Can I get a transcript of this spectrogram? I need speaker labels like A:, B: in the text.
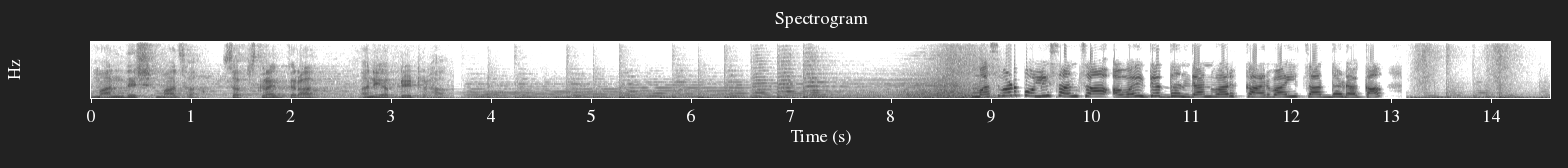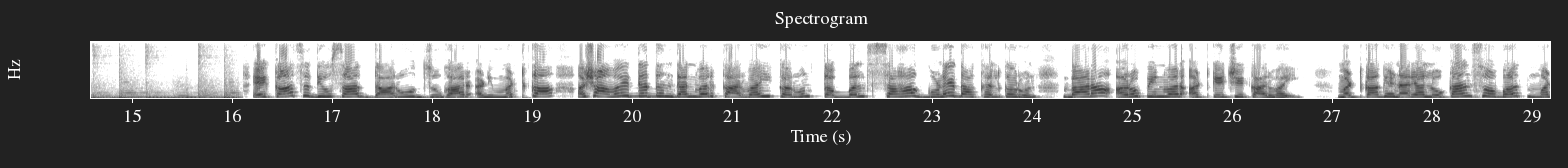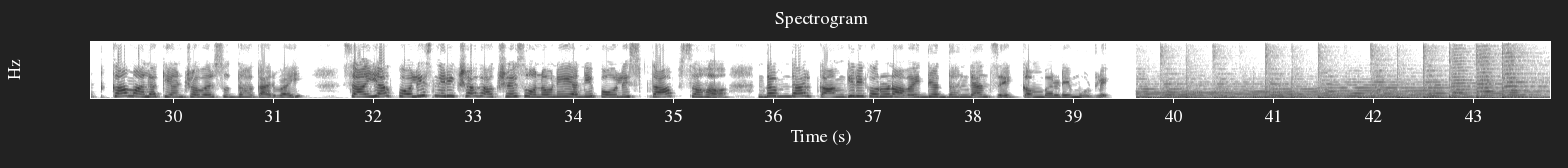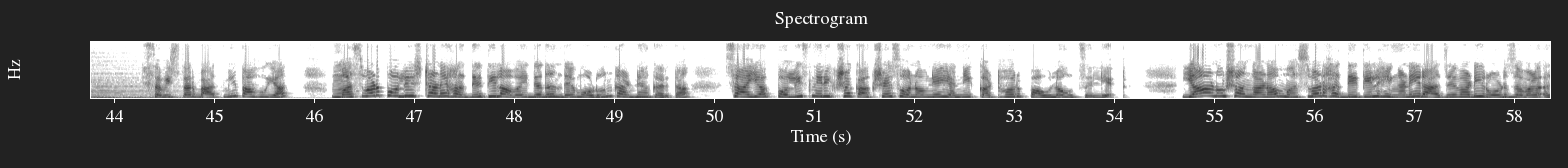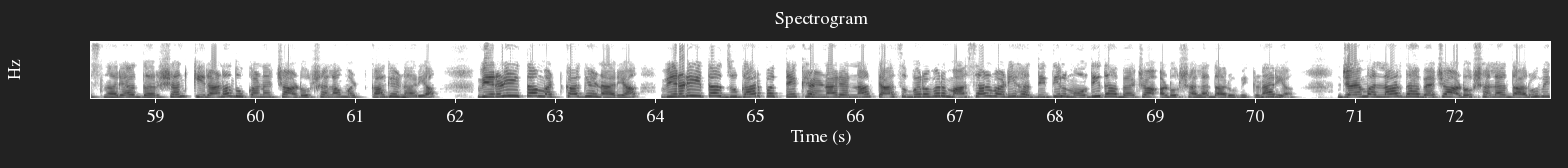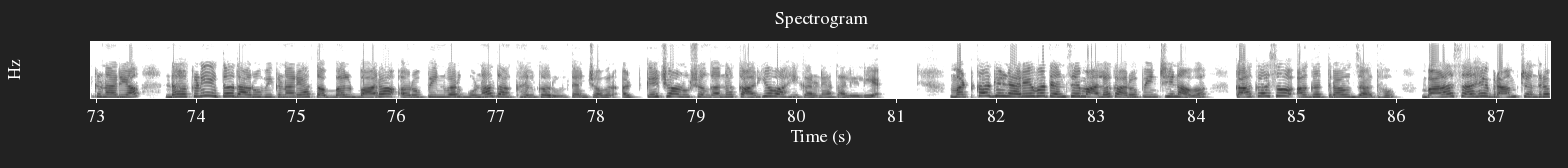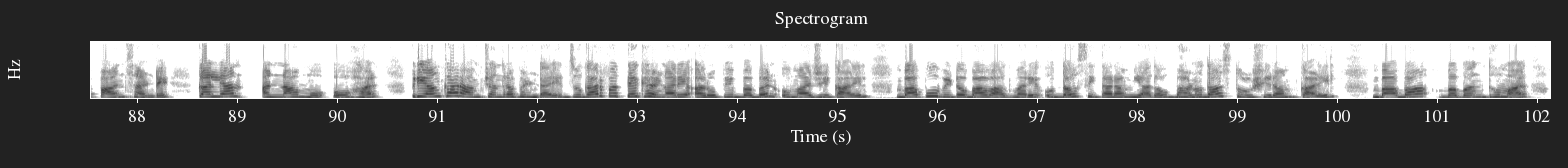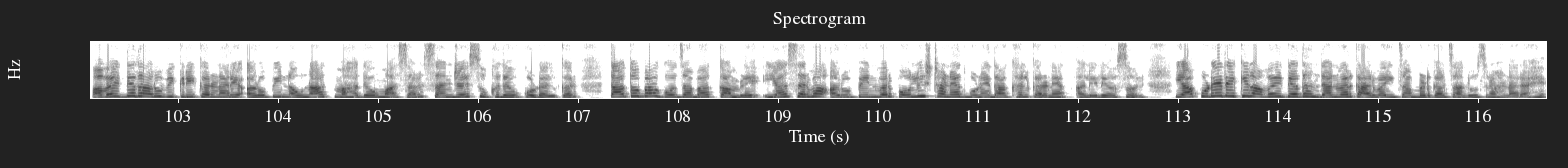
A: मानदेश माझा. सबस्क्राईब करा आणि अपडेट रहा.
B: मसवड पोलिसांचा अवैध धंद्यांवर कारवाईचा धडाका? एकाच दिवसात दारू जुगार आणि मटका अशा अवैध धंद्यांवर कारवाई करून तब्बल सहा गुन्हे दाखल करून बारा आरोपींवर अटकेची कारवाई. मटका घेणाऱ्या लोकांसोबत मटका मालक यांच्यावर सुद्धा कारवाई. सहाय्यक पोलीस निरीक्षक अक्षय सोनवणे यांनी पोलीस स्टाफसह दमदार कामगिरी करून अवैध धंद्यांचे कंबरडे मोडले. सविस्तर बातमी पाहूयात. मसवड पोलीस ठाणे हद्दीतील अवैध धंदे मोडून काढण्याकरता सहाय्यक पोलीस निरीक्षक अक्षय सोनवणे यांनी कठोर पावलं उचलली आहेत. या अनुषंगानं म्हसवड हद्दीतील हिंगणी राजेवाडी रोड जवळ असणाऱ्या दर्शन किराणा दुकानाच्या आडोशाला मटका घेणाऱ्या विरळी इथं मटका घेणाऱ्या विरळी इथं जुगार पत्ते खेळणाऱ्यांना त्याचबरोबर मासाळवाडी हद्दीतील मोदी धाब्याच्या आडोशाला दारू विकणाऱ्या जय मल्हार धाब्याच्या आडोशाला दारू विकणाऱ्या ढाकणी इथं दारू विकणाऱ्या तब्बल बारा आरोपींवर गुन्हा दाखल करून त्यांच्यावर अटकेच्या अनुषंगानं कार्यवाही करण्यात आलेली आहे. मटका घेणारे व त्यांचे मालक आरोपींची नावं काकासो अगतराव जाधव बाळासाहेब रामचंद्र पानसांडे कल्याण अण्णा मो ओहाळ प्रियंका रामचंद्र भंडारे जुगारपत्ते खेळणारे आरोपी बबन उमाजी काळेल बापू विटोबा वाघमारे उद्धव सीताराम यादव भानुदास तुळशीराम काळेल बाबा बबन धुमाळ अवैध दारू विक्री करणारे आरोपी नवनाथ महादेव मासाळ संजय सुखदेव कोडलकर तातोबा गोजाबा कांबळे या सर्व आरोपींवर पोलीस ठाण्यात गुन्हे दाखल करण्यात आलेले असून यापुढे देखील अवैध धंद्यांवर कारवाईचा बडगा चालूच राहणार आहे.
